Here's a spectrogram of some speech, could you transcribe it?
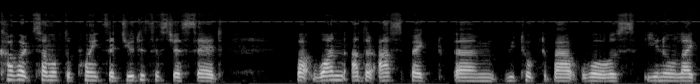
covered some of the points that Judith has just said. But one other aspect um, we talked about was, you know, like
